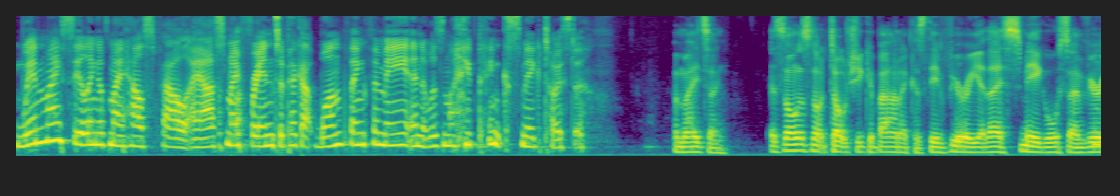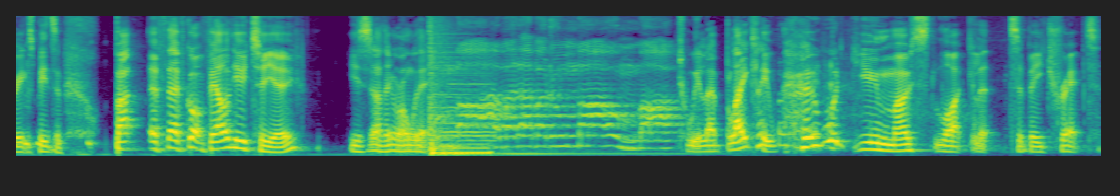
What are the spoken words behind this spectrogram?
When my ceiling of my house fell, I asked my friend to pick up one thing for me, and it was my pink Smeg toaster. amazing. As long as it's not Dolce Gabbana, because they're very, they're smeg also and very expensive. but if they've got value to you, there's nothing wrong with it. Twila Blakely, who would you most like to be trapped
